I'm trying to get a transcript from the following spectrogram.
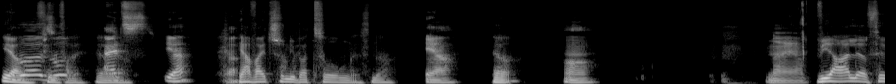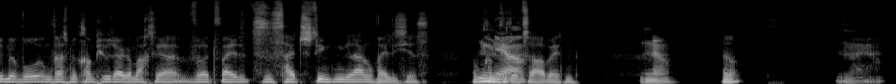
Ja, über auf jeden so Fall. Ja, als ja? ja. ja weil es schon überzogen ist, ne? Ja. Ja. Ah. Naja. Wie alle Filme, wo irgendwas mit Computer gemacht wird, weil es halt stinkend langweilig ist, am Computer Ja. zu arbeiten. Ja. Ja. Naja.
